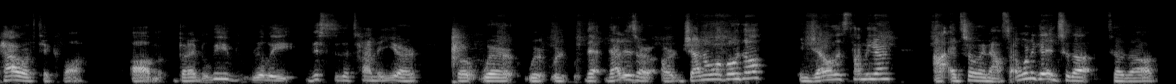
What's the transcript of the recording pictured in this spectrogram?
power of tikva, um, but I believe really this is the time of year where, where, where that, that is our, our general avoda in general this time of year, uh, and certainly now. So I want to get into the to the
